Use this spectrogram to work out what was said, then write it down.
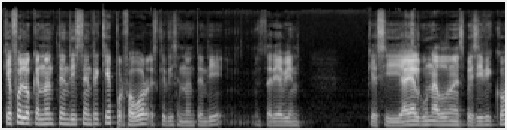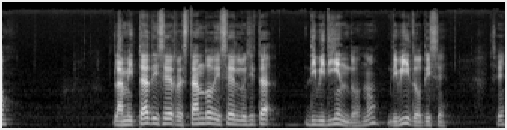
¿Qué fue lo que no entendiste, Enrique? Por favor, es que dicen no entendí. Estaría bien que si hay alguna duda en específico. La mitad dice restando, dice Lucita, dividiendo, ¿no? Divido, dice. ¿Sí?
